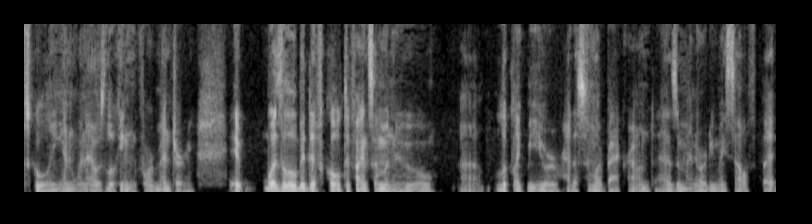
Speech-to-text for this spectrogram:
schooling and when I was looking for mentoring, it was a little bit difficult to find someone who um, looked like me or had a similar background as a minority myself. But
